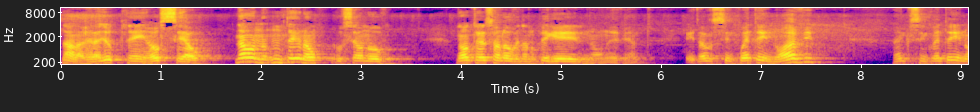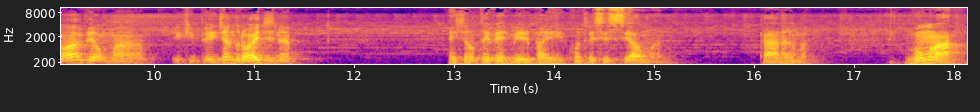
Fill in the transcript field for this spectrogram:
Não, na verdade eu tenho, é o Céu. Não, não, tenho não, o Céu novo. Não tenho o Céu novo, ainda não peguei ele não no evento. Ele tá no 59 Rank 59 é uma equipe aí de androides, né? A gente não tem vermelho para ir contra esse céu, mano. Caramba. Vamos lá.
